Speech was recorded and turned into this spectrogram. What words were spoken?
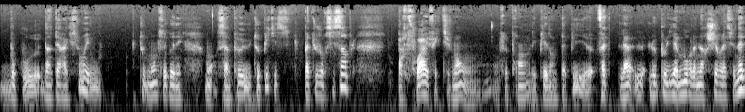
beaucoup d'interactions et où tout le monde se connaît. Bon, c'est un peu utopique et pas toujours si simple, parfois, effectivement, on, se prend les pieds dans le tapis. Euh, en fait, le polyamour, l'anarchie relationnelle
